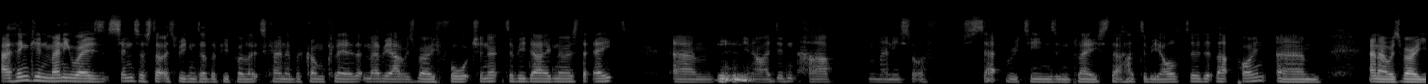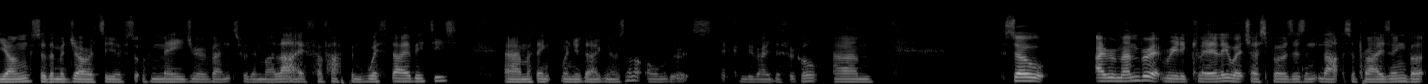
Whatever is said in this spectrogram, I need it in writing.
I think in many ways, since I started speaking to other people, it's kind of become clear that maybe I was very fortunate to be diagnosed at eight. Um, mm-hmm. You know, I didn't have many sort of set routines in place that had to be altered at that point. Um, and I was very young, so the majority of sort of major events within my life have happened with diabetes. Um, I think when you're diagnosed a lot older, it's it can be very difficult. Um, so I remember it really clearly, which I suppose isn't that surprising, but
